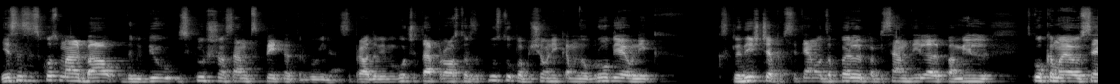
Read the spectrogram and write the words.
jaz sem se skozi mal bal, da bi bil izključno sam spletna trgovina. Se pravi, da bi mogoče ta prostor zapustil, pa bi šel nekam na obrobje, v nek skladišče, pa se tam odzaprl, pa bi sam delal, pa imel. Tako kot imajo vse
